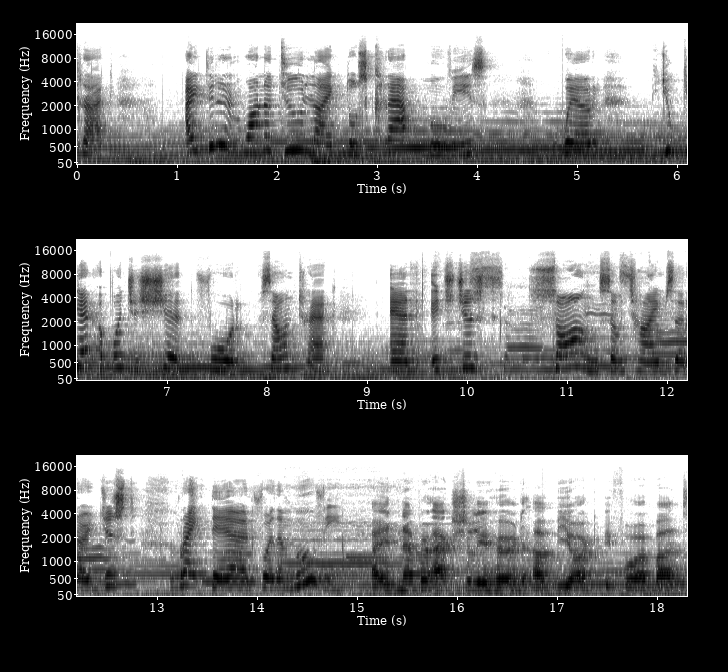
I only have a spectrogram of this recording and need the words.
Soundtrack, I didn't want to do like those crap movies where you get a bunch of shit for soundtrack and it's just songs sometimes that are just right there for the movie. I had never actually heard of Bjork before, but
